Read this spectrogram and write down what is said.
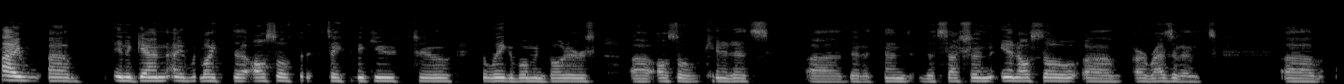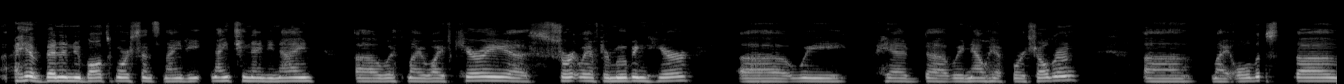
Hi, um, and again, I would like to also th say thank you to the League of Women Voters, uh, also candidates uh, that attend the session, and also uh, our residents. Uh, I have been in New Baltimore since 90, 1999 uh, with my wife Carrie. Uh, shortly after moving here, we had we now have four children. Uh, my oldest uh,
